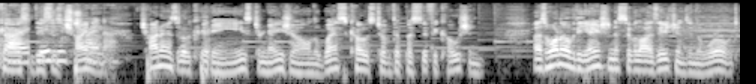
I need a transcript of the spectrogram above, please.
guys, this is China. China is located in Eastern Asia on the west coast of the Pacific Ocean. As one of the ancient civilizations in the world,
